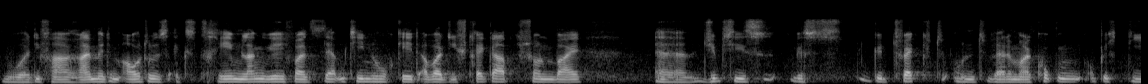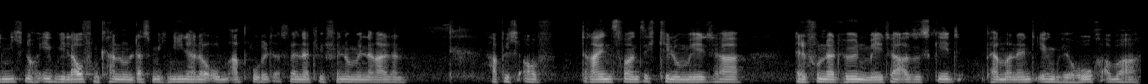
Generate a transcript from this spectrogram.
Nur die Fahrerei mit dem Auto ist extrem langwierig, weil es Serpentinen hochgeht. Aber die Strecke habe ich schon bei äh, Gypsies getrackt und werde mal gucken, ob ich die nicht noch irgendwie laufen kann und dass mich Nina da oben abholt. Das wäre natürlich phänomenal. Dann habe ich auf 23 Kilometer 1100 Höhenmeter. Also es geht permanent irgendwie hoch, aber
